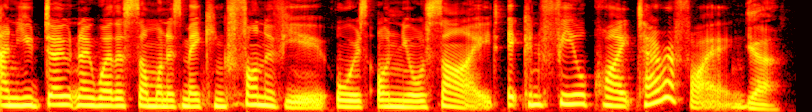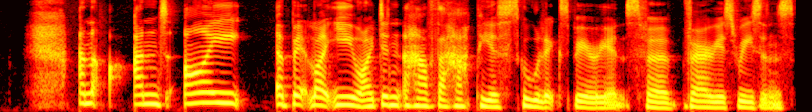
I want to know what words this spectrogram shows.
and you don't know whether someone is making fun of you or is on your side, it can feel quite terrifying. Yeah. And and I a bit like you, I didn't have the happiest school experience for various reasons.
